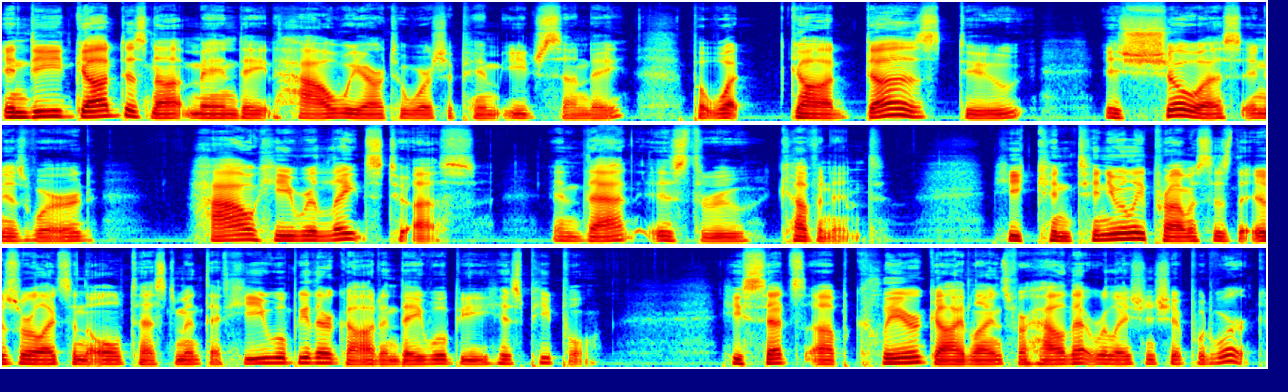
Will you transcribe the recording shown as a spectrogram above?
Indeed, God does not mandate how we are to worship him each Sunday, but what God does do is show us in his word how he relates to us, and that is through covenant. He continually promises the Israelites in the Old Testament that he will be their God and they will be his people. He sets up clear guidelines for how that relationship would work.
